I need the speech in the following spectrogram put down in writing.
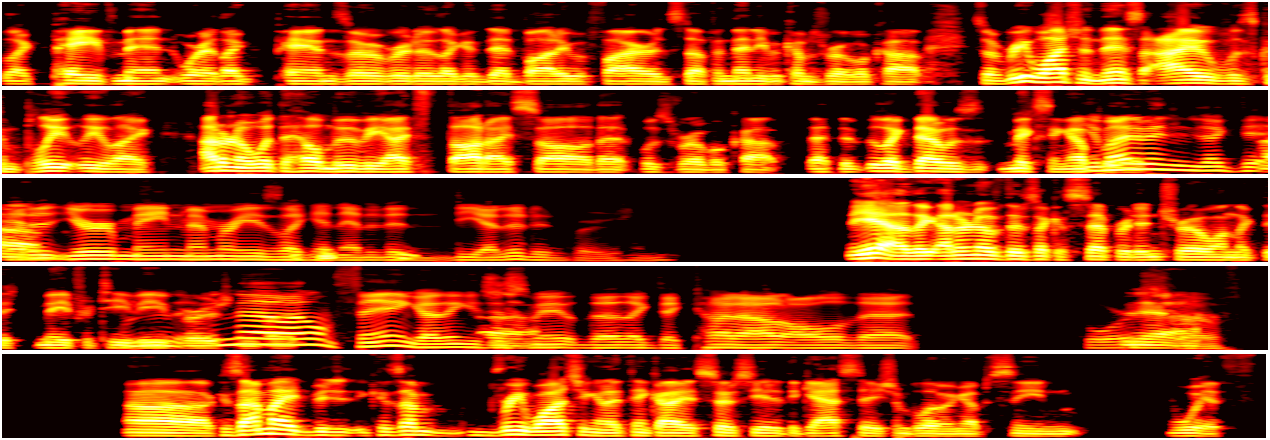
like pavement where it like pans over to like a dead body with fire and stuff, and then he becomes RoboCop. So rewatching this, I was completely like, I don't know what the hell movie I thought I saw that was RoboCop. That the, like that was mixing up. You might have been like the edit. Um, your main memory is like an edited, the edited version. Yeah, like I don't know if there's like a separate intro on like the made for TV version. No, but, I don't think. I think it's just uh, made the like they cut out all of that gore yeah. stuff. Uh, because I might be because I'm rewatching and I think I associated the gas station blowing up scene with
